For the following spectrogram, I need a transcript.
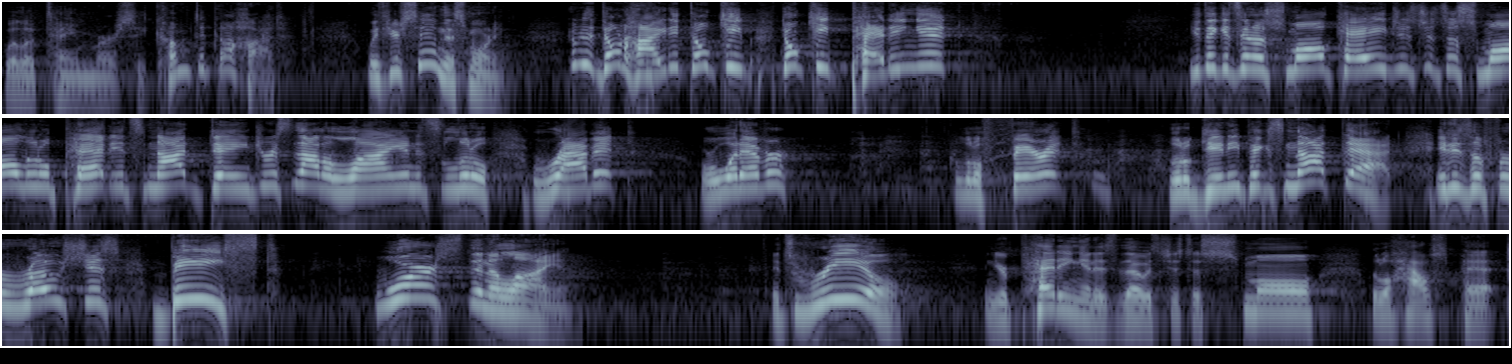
will obtain mercy. Come to God with your sin this morning. Don't hide it. Don't keep, don't keep petting it. You think it's in a small cage? It's just a small little pet. It's not dangerous. It's not a lion. It's a little rabbit or whatever, a little ferret, a little guinea pig. It's not that. It is a ferocious beast, worse than a lion. It's real. And you're petting it as though it's just a small little house pet.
